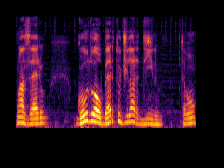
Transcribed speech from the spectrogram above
1 a 0, gol do Alberto Gilardino. Então,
